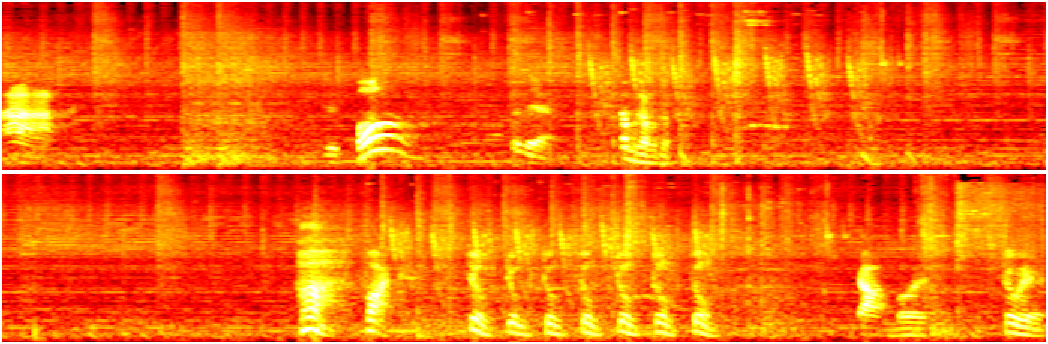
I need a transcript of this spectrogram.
Ah. Good ball. At that. Come, come. Ah, fuck. Doom, doom, doom, doom, doom, doom, doom. Got him, boys. Still here.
